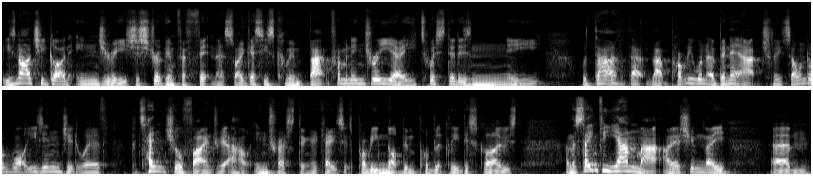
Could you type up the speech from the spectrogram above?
he's not actually got an injury. He's just struggling for fitness. So I guess he's coming back from an injury. Yeah, he twisted his knee. Would that have, that that probably wouldn't have been it actually? So I wonder what he's injured with. Potential for injury. Oh, interesting. Okay, so it's probably not been publicly disclosed. And the same for Janmaat. I assume they um,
